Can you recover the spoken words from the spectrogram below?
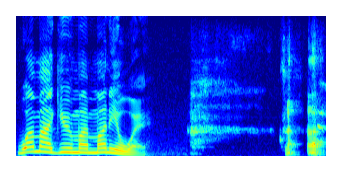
Why am I giving my money away?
